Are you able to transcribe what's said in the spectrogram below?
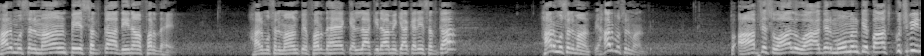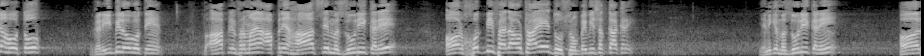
ہر مسلمان پہ صدقہ دینا فرد ہے۔ ہر مسلمان پہ فرد ہے کہ اللہ کی راہ میں کیا کرے صدقہ؟ ہر مسلمان پہ، ہر مسلمان پہ۔ تو آپ سے سوال ہوا، اگر مومن کے پاس کچھ بھی نہ ہو تو؟ غریب بھی لوگ ہوتے ہیں۔ تو آپ نے فرمایا، اپنے ہاتھ سے مزدوری کرے اور خود بھی فائدہ اٹھائے، دوسروں پہ بھی صدقہ کرے۔ یعنی کہ مزدوری کریں اور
